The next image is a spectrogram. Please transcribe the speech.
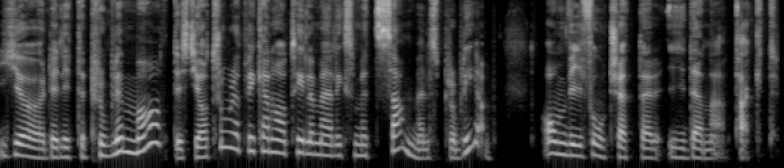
gör det lite problematiskt. Jag tror att vi kan ha till och med liksom ett samhällsproblem om vi fortsätter i denna takt.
